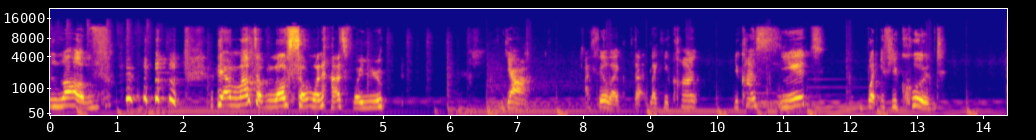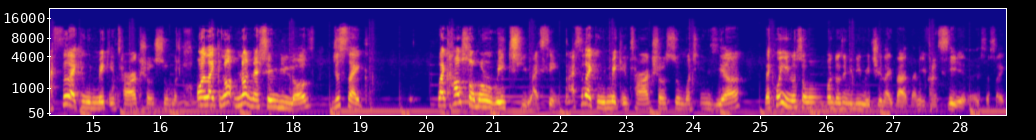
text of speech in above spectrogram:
love. The amount of love someone has for you. Yeah i feel like that like you can't you can't see it but if you could i feel like it would make interaction so much. Or like not not necessarily love just like like how someone rates you i think. I feel like it would make interaction so much easier like when you know someone doesn't really rate you like that, then you can see it. It's just like,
